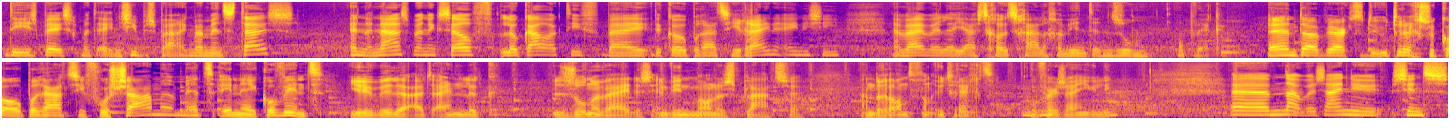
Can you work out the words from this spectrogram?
Die is bezig met energiebesparing bij mensen thuis. En daarnaast ben ik zelf lokaal actief bij de coöperatie Rijne Energie. En wij willen juist grootschalige wind en zon opwekken. En daar werkt de Utrechtse coöperatie voor samen met Eneco Wind. Jullie willen uiteindelijk zonneweiders en windmolens plaatsen aan de rand van Utrecht. Hoe ver zijn jullie? Um, nou, we zijn nu sinds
